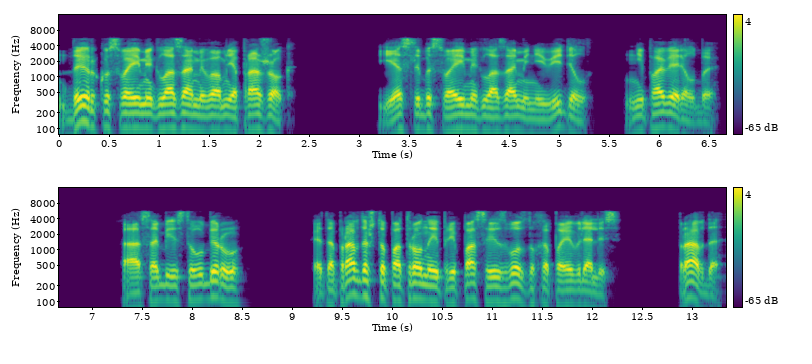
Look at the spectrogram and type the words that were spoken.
дырку своими глазами во мне прожег. Если бы своими глазами не видел, не поверил бы. А особиста уберу. Это правда, что патроны и припасы из воздуха появлялись? Правда.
